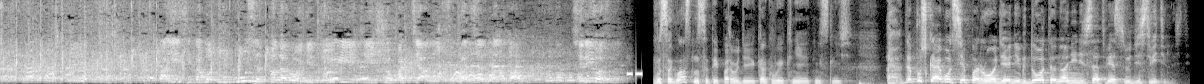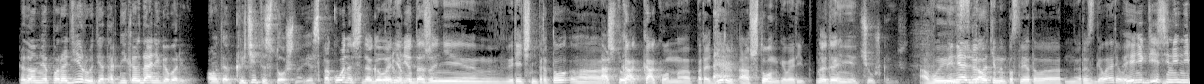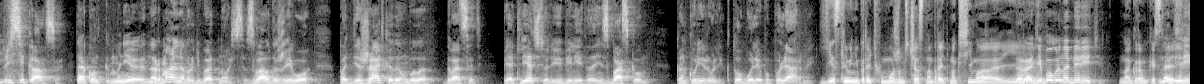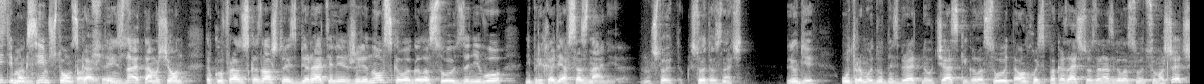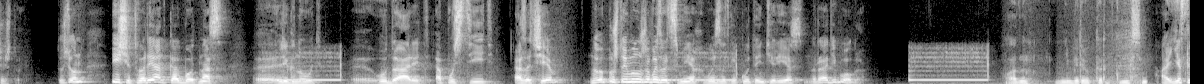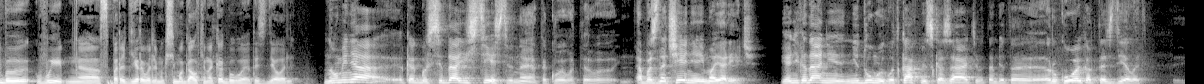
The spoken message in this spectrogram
А если кого-то укусят по дороге, то и эти еще подтянутся процента два. Серьезно? Вы согласны с этой пародией? Как вы к ней отнеслись? Да пускай будут все пародии, анекдоты, но они не соответствуют действительности. Когда он меня пародирует, я так никогда не говорю. Он так кричит истошно. Я спокойно всегда говорю. Да нет, нет... тут даже не, речь не про то, а, а что? Как, как он а, пародирует, а что он говорит. Ну, это не чушь, конечно. А вы меня с любят... Галкиным после этого разговаривали? Я нигде с ним не пересекался. Так он мне нормально вроде бы относится. Звал даже его поддержать, когда ему было 25 лет, что ли, юбилей. Тогда они с Басковым конкурировали, кто более популярный. Если вы не против, мы можем сейчас набрать Максима и... Да ради бога наберите. На громкой связи. Наберите Максим, что он скажет. Я не знаю, там еще он такую фразу сказал, что избиратели Жириновского голосуют за него, не приходя в сознание. Ну что это, что это значит? Люди утром идут на избирательные участки, голосуют, а он хочет показать, что за нас голосуют сумасшедшие, что ли? То есть он ищет вариант, как бы вот нас э, легнуть, э, ударить, опустить. А зачем? Ну, потому что ему нужно вызвать смех, вызвать какой-то интерес. Ради бога. Ладно, не берет трубку Максим. А если бы вы э, спародировали Максима Галкина, как бы вы это сделали? Ну, у меня э, как бы всегда естественное такое вот э, обозначение и моя речь. Я никогда не, не думаю, вот как мне сказать, вот там где-то рукой как-то сделать.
